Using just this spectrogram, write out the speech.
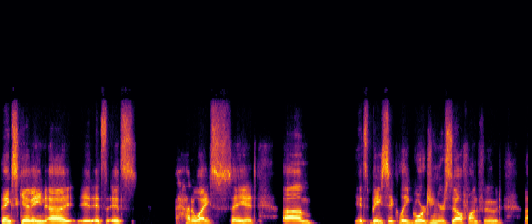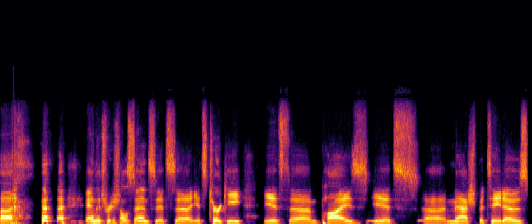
Thanksgiving, uh, it, it's it's how do I say it? Um, it's basically gorging yourself on food. Uh, in the traditional sense, it's uh, it's turkey, it's um, pies, it's uh, mashed potatoes,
